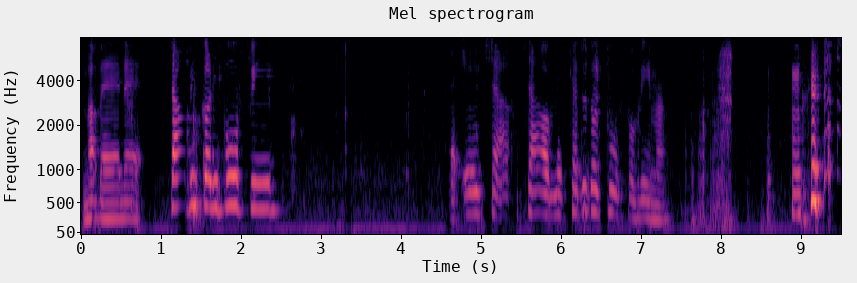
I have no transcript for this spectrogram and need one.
Va bene. Ciao piccoli puffi. Eh, eh, ciao, ciao, mi è caduto il puffo prima.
